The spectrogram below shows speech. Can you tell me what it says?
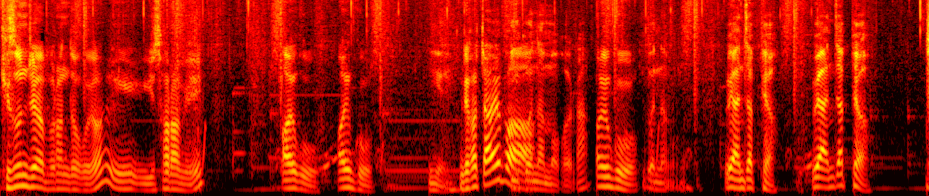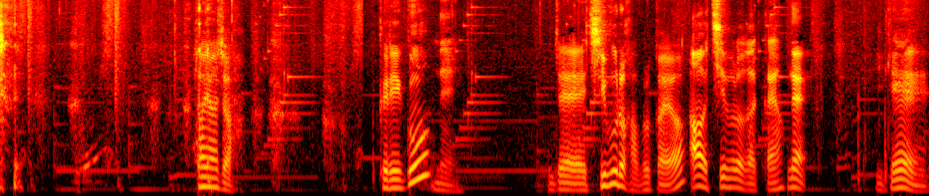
기선제압을 한다고요? 이, 이 사람이? 아이고, 아이고. 이게 내가 짧아. 이거나 먹어라. 아이고, 이거나 먹어. 왜 안 잡혀? 왜 안 잡혀? 화해하자. 그리고 네. 이제 집으로 가볼까요? 아 집으로 갈까요? 네. 이게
